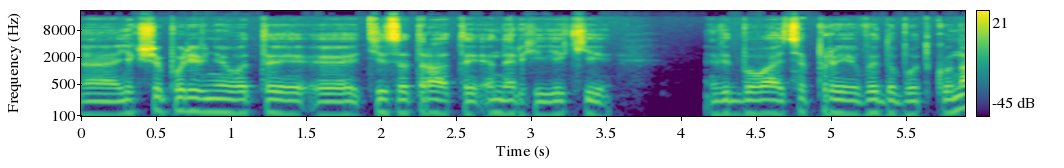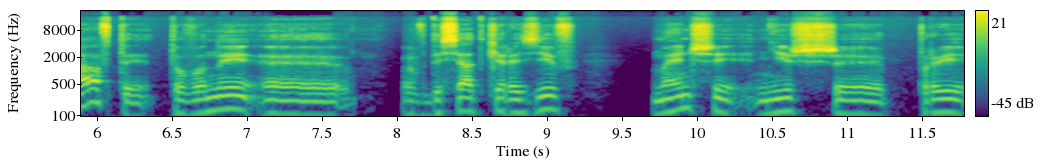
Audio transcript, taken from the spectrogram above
е, якщо порівнювати ті затрати енергії, які відбуваються при видобутку нафти, то вони в десятки разів менші, ніж при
